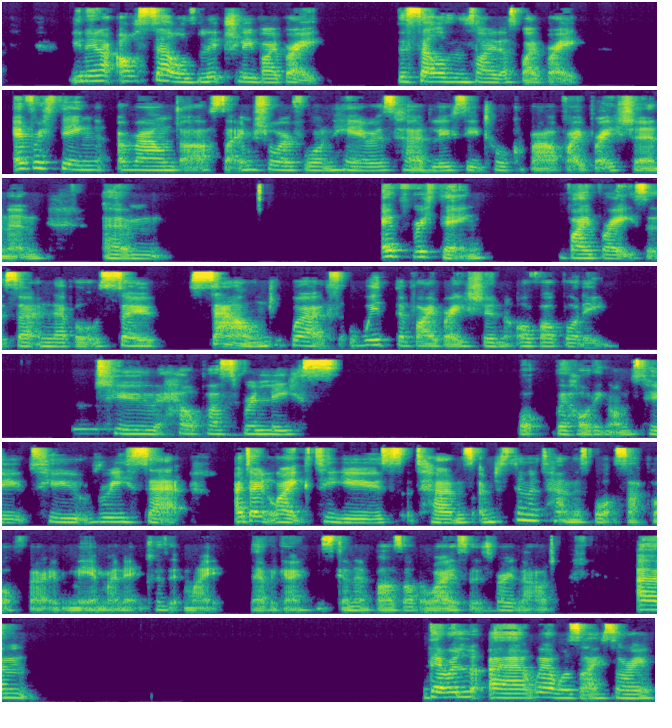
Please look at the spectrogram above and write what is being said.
you know, our cells literally vibrate, the cells inside us vibrate. Everything around us, I'm sure everyone here has heard Lucy talk about vibration and um, everything vibrates at certain levels. So sound works with the vibration of our body to help us release what we're holding on to, to reset. I don't like to use terms. I'm just going to turn this WhatsApp off for me a minute because it might, there we go. It's going to buzz otherwise. It's very loud. Um, there were, uh, where was I? Sorry.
